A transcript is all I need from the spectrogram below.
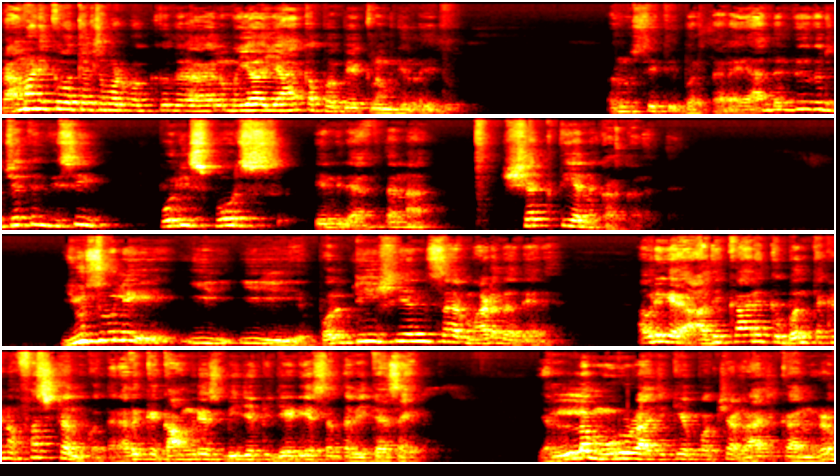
ಪ್ರಾಮಾಣಿಕವಾಗಿ ಕೆಲಸ ಮಾಡಬೇಕಾದ್ರೆ ಆಗಲ್ಲ ಯಾ, ಯಾಕಪ್ಪ ಬೇಕು ನಮಗೆಲ್ಲ ಇದು? ಅನ್ನೋ ಸ್ಥಿತಿ ಬರ್ತಾರೆ. ಅಂದರೆ ಅದ್ರ ಜೊತೆ ಬಿಸಿ ಪೊಲೀಸ್ ಫೋರ್ಸ್ ಏನಿದೆ, ಅದು ತನ್ನ ಶಕ್ತಿಯನ್ನು ಕಳ್ಕೊಳ್ಳುತ್ತೆ. ಯೂಸ್ವಲಿ ಈ ಈ ಪೊಲಿಟಿಷಿಯನ್ಸ್ ಆರ್ ಮಾಡೋದೇನೆ ಅವರಿಗೆ ಅಧಿಕಾರಕ್ಕೆ ಬಂದ ತಕ್ಷಣ ಫಸ್ಟ್ ಅಂದ್ಕೋತಾರೆ. ಅದಕ್ಕೆ Congress B J P J D S ಅಂತ ವ್ಯತ್ಯಾಸ ಇಲ್ಲ. ಎಲ್ಲ ಮೂರು ರಾಜಕೀಯ ಪಕ್ಷ, ರಾಜಕಾರಣಿಗಳು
